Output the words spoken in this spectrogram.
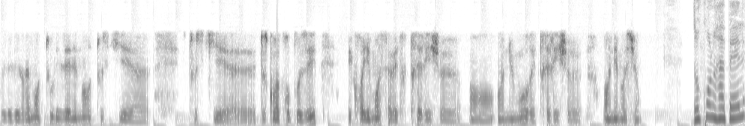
vous avez vraiment tous les éléments, tout ce qui est, euh, tout ce qui est, euh, tout ce qu'on va proposer. Et croyez-moi, ça va être très riche en, en, humour et très riche en émotions. Donc on le rappelle,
